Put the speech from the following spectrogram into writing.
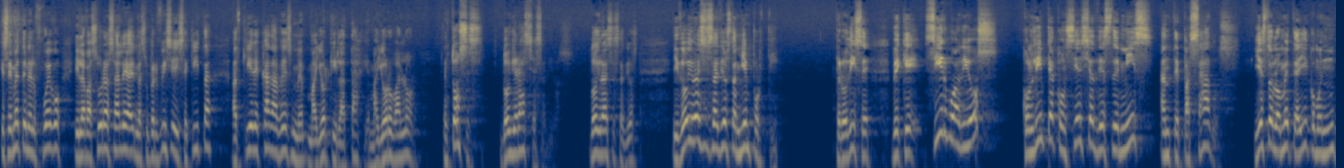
que se mete en el fuego y la basura sale en la superficie y se quita, adquiere cada vez mayor quilataje, mayor valor. Entonces, doy gracias a Dios. Doy gracias a Dios y doy gracias a Dios también por ti. Pero dice de que sirvo a Dios con limpia conciencia desde mis antepasados. Y esto lo mete ahí como en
